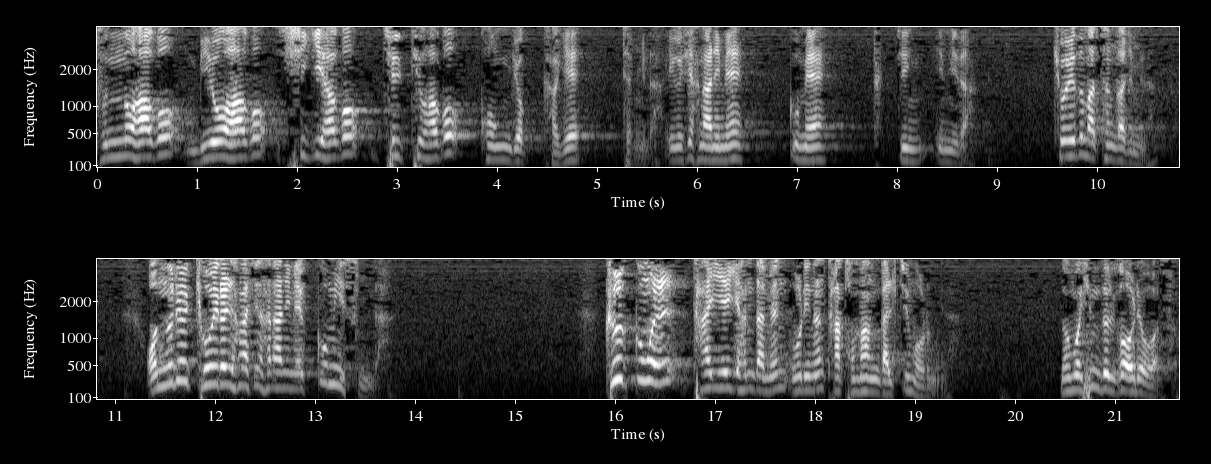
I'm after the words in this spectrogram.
분노하고 미워하고 시기하고 질투하고 공격하게 됩니다. 이것이 하나님의 꿈의 특징입니다. 교회도 마찬가지입니다. 오늘의 교회를 향하신 하나님의 꿈이 있습니다. 그 꿈을 다 얘기한다면 우리는 다 도망갈지 모릅니다. 너무 힘들고 어려워서.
